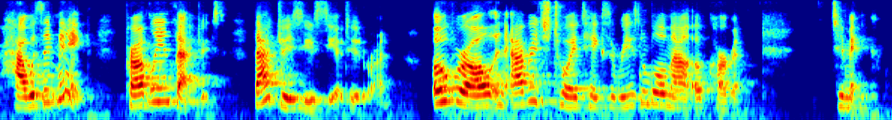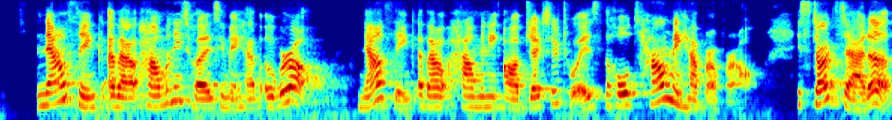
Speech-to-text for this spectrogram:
How was it made? Probably in factories. Factories use CO2 to run. Overall, an average toy takes a reasonable amount of carbon to make. Now think about how many toys you may have overall. Now think about how many objects or toys the whole town may have overall. It starts to add up.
